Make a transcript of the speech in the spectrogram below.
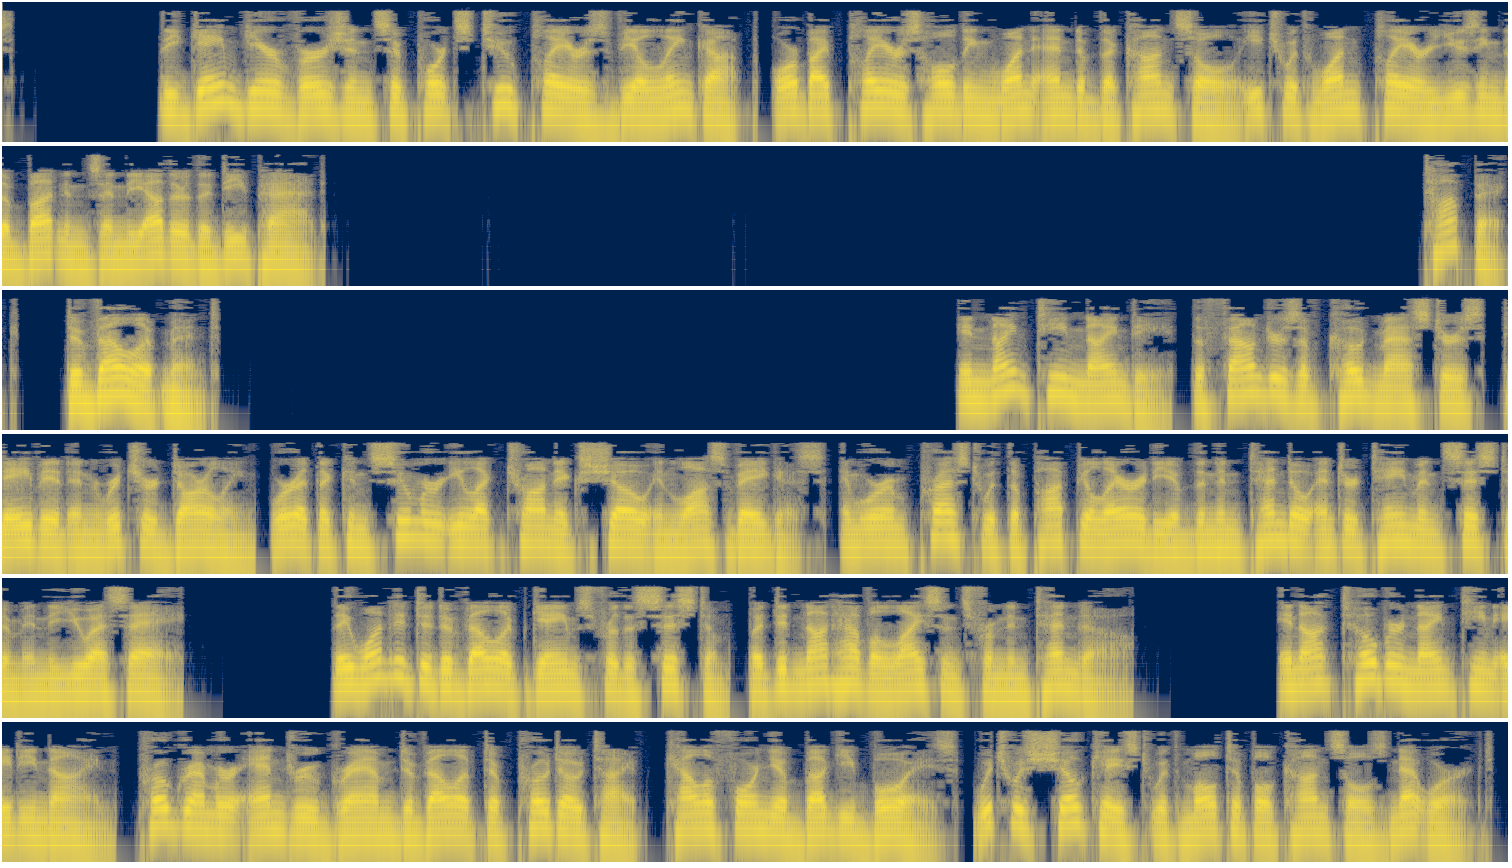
The Game Gear version supports two players via link-up, or by players holding one end of the console each with one player using the buttons and the other the D-pad. Development In 1990, the founders of Codemasters, David and Richard Darling, were at the Consumer Electronics Show in Las Vegas, and were impressed with the popularity of the Nintendo Entertainment System in the USA. They wanted to develop games for the system, but did not have a license from Nintendo. In October 1989, programmer Andrew Graham developed a prototype, California Buggy Boys, which was showcased with multiple consoles networked.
